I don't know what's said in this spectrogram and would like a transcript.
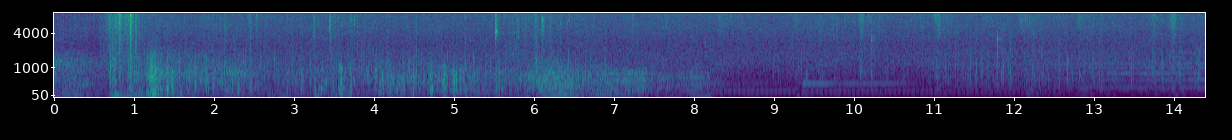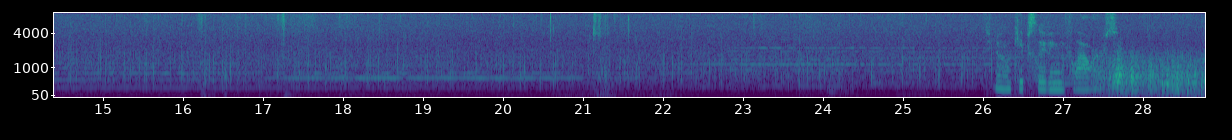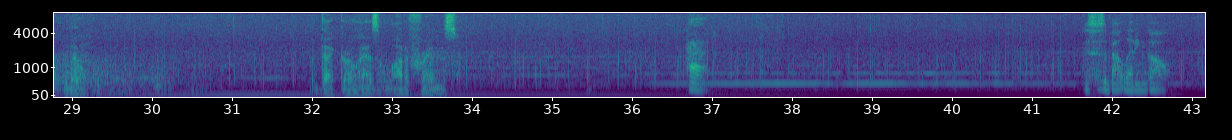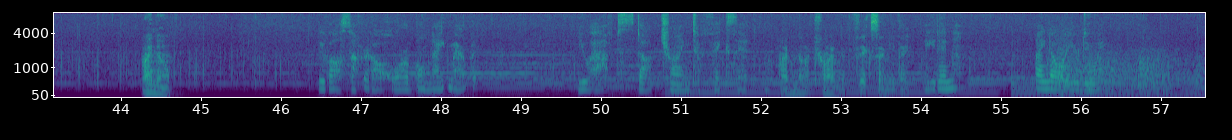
Keeps leaving the flowers? No. But that girl has a lot of friends. Had. This is about letting go. I know. We've all suffered a horrible nightmare, but you have to stop trying to fix it. I'm not trying to fix anything. Aiden, I know what you're doing.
